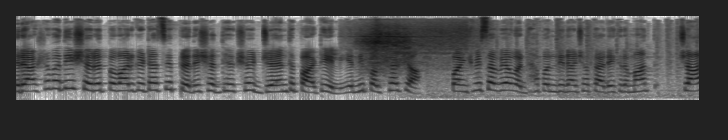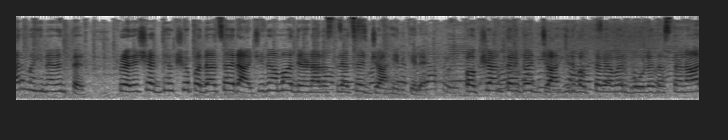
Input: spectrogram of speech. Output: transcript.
राष्ट्रवादी शरद पवार गटाचे प्रदेशाध्यक्ष जयंत पाटील यांनी पक्षाच्या पंचवीसाव्या वर्धापन दिनाच्या कार्यक्रमात चार महिन्यानंतर प्रदेशाध्यक्ष पदाचा राजीनामा देणार असल्याचं जाहीर केलंय. पक्षांतर्गत जाहीर वक्तव्यावर बोलत असताना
